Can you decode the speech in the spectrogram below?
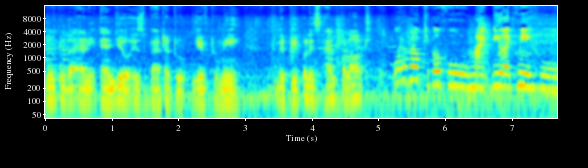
give to the any NGO is better to give to me. The people is help a lot. What about people who might be like me, who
